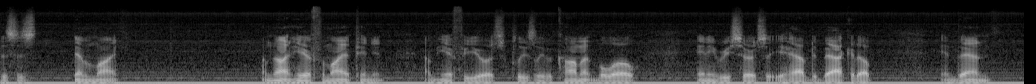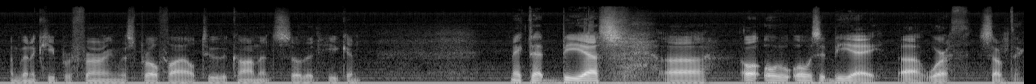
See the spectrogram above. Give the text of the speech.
this is never mind. I'm not here for my opinion. I'm here for yours. Please leave a comment below any research that you have to back it up. And then I'm going to keep referring this profile to the comments so that he can make that BS, uh, oh, oh, oh, was it BA, uh, worth something.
